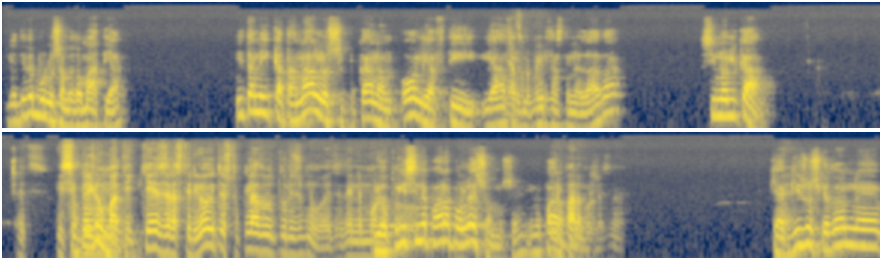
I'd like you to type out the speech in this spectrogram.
γιατί δεν πουλούσαμε δωμάτια, ήταν η κατανάλωση που κάναν όλοι αυτοί οι άνθρωποι που ήρθαν στην Ελλάδα συνολικά. Έτσι. Οι συμπληρωματικές δραστηριότητες του κλάδου του τουρισμού. Έτσι. Δεν είναι μόνο οι οποίες είναι πάρα πολλές όμως. Ε. Είναι πάρα, είναι πάρα πολλές. Ναι. Και ναι. αγγίζουν σχεδόν ε,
